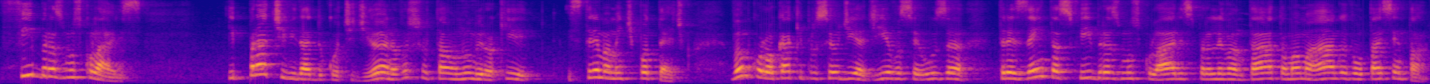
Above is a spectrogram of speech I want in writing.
fibras musculares. E para atividade do cotidiano, eu vou chutar um número aqui extremamente hipotético. Vamos colocar que para o seu dia a dia você usa 300 fibras musculares para levantar, tomar uma água e voltar e sentar.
